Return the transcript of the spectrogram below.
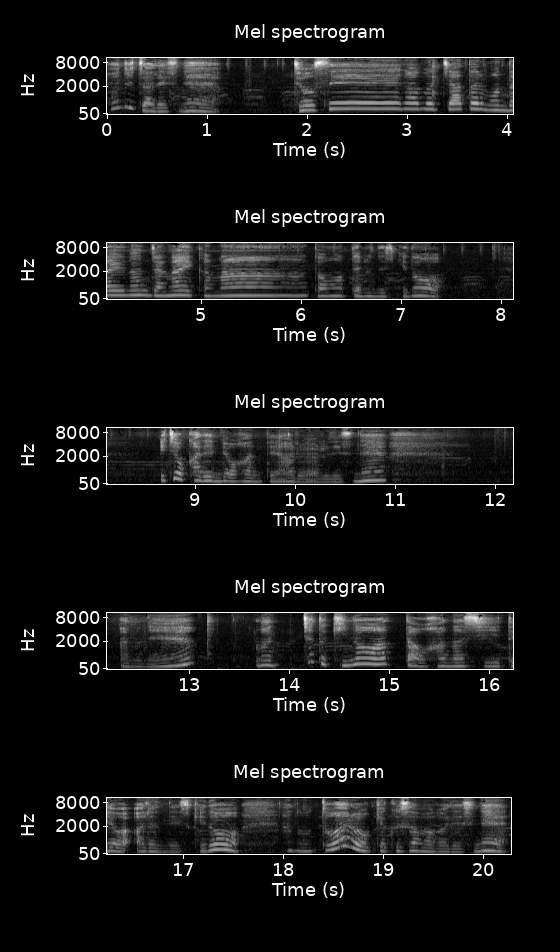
本日はですね、女性がぶち当たる問題なんじゃないかなと思ってるんですけど、一応家電量販店あるあるですね。あのね、まあ、ちょっと昨日あったお話ではあるんですけど、あの、とあるお客様がですね、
